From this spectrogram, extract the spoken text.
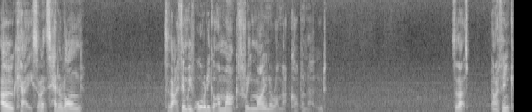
Okay, so let's head along to that. I think we've already got a Mark III miner on that copper node. So that's, I think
